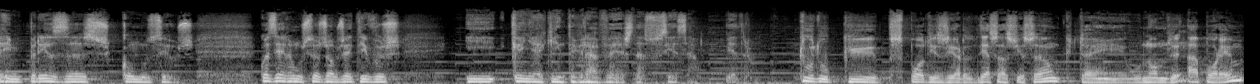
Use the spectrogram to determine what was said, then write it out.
Empresas com Museus. Quais eram os seus objetivos e quem é que integrava esta associação? Pedro. Tudo o que se pode dizer dessa associação, que tem o nome de APOREM,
